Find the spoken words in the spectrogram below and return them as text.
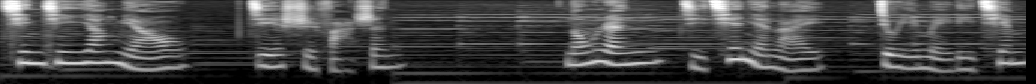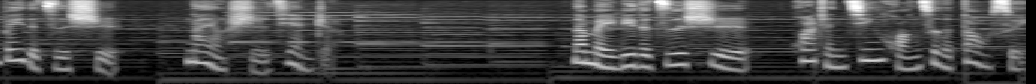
青青秧苗皆是法身，农人几千年来就以美丽谦卑的姿势那样实践着。那美丽的姿势化成金黄色的稻穗，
